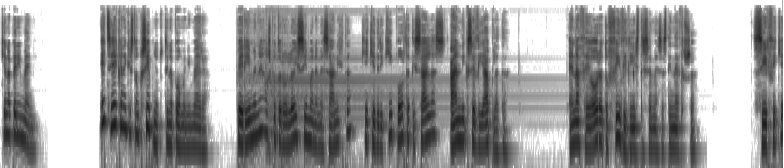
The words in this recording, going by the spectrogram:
και να περιμένει. Έτσι έκανε και στον ξύπνιο του την επόμενη μέρα. Περίμενε ώσπου το ρολόι σήμανε μεσάνυχτα και η κεντρική πόρτα της άλλας άνοιξε διάπλατα. Ένα θεόρατο φίδι γλίστρισε μέσα στην αίθουσα. Σύρθηκε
